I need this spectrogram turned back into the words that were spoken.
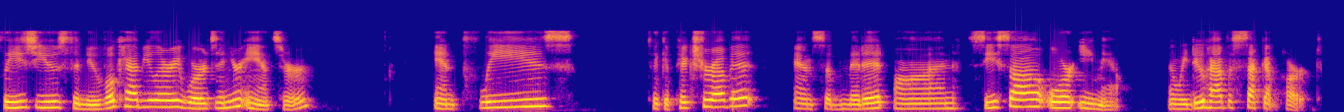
Please use the new vocabulary words in your answer. And please take a picture of it and submit it on Seesaw or email. And we do have a second part.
